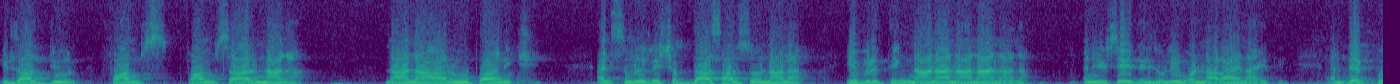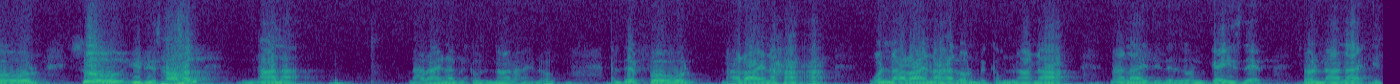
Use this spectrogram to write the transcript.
it is all dual. Forms, forms are Nana, Nana Rupani. And similarly, Shabdas also Nana. Everything Nana, Nana, Nana. And you say there is only one Narayana iti. And therefore, so it is all Nana. Narayana becomes Nana, you know. And therefore, Narayana, one Narayana alone becomes Nana. Nana iti, there is one guy is there. So Nana iti.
